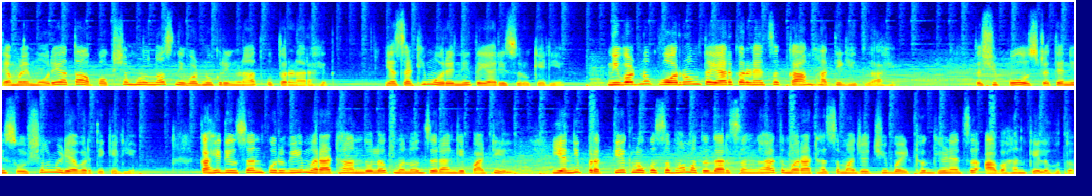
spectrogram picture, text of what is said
त्यामुळे मोरे आता अपक्ष म्हणूनच निवडणूक रिंगणात उतरणार आहेत. यासाठी मोरेंनी तयारी सुरू केली आहे. निवडणूक वॉर रूम तयार करण्याचं काम हाती घेतलं आहे. तशी पोस्ट त्यांनी सोशल मीडियावरती केली आहे. काही दिवसांपूर्वी मराठा आंदोलक मनोज जरांगे पाटील यांनी प्रत्येक लोकसभा मतदारसंघात मराठा समाजाची बैठक घेण्याचं आवाहन केलं होतं.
